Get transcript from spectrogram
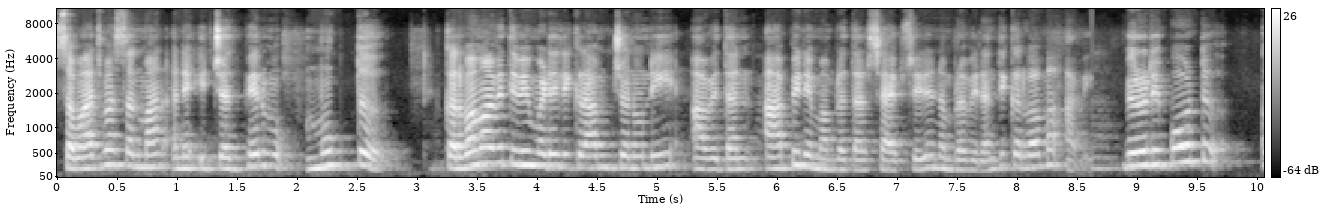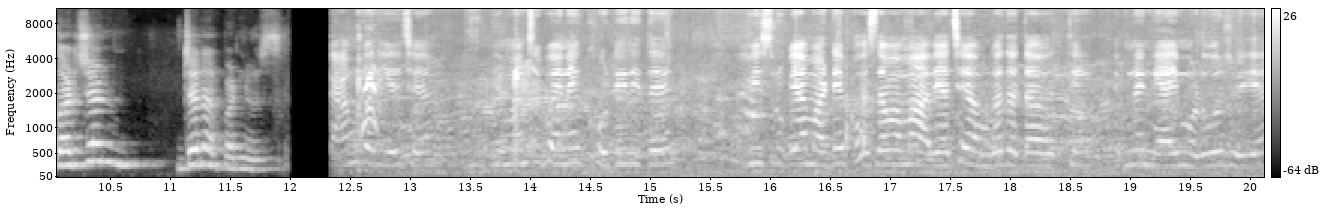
સમાજમાં સન્માન અને ઇજ્જતભેર મુક્ત કરવામાં આવે તેવી મળેલી ગ્રામજનોની આવેદન આપીને મામલતદાર સાહેબશ્રીને નમ્ર વિનંતી કરવામાં આવી. Bureau report, Karjan Janarpan news. કામ કરીએ છીએ હિમાંશુભાઈને ખોટી રીતે વીસ રૂપિયા માટે ફસાવવામાં આવ્યા છે અંગત અદાવતથી એમને ન્યાય મળવો જોઈએ.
